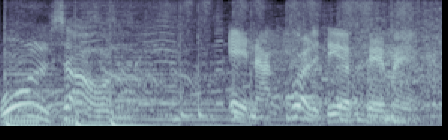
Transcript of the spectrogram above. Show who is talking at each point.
Speaker 1: World Sound en Actuality FM.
